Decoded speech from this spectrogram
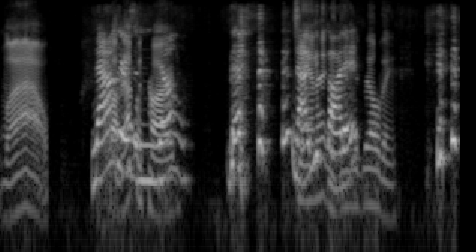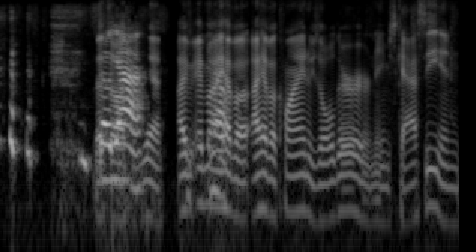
wow Now Well, there's a was no. now Santa you've got is in it. the building So That's yeah, awesome. yeah. I, and I Yeah. have a I have a client who's older. Her name's Cassie, and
